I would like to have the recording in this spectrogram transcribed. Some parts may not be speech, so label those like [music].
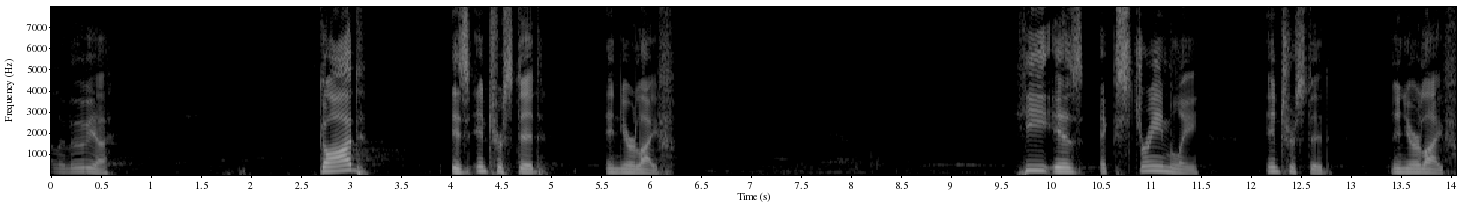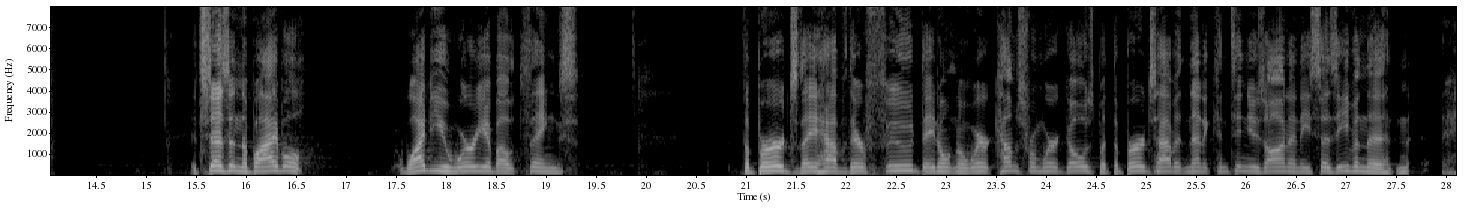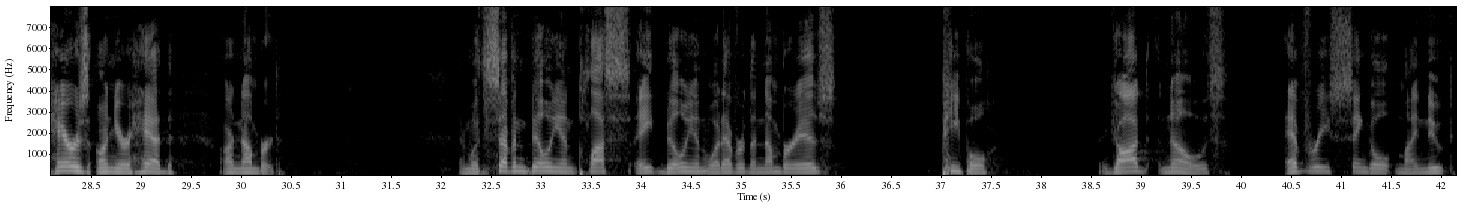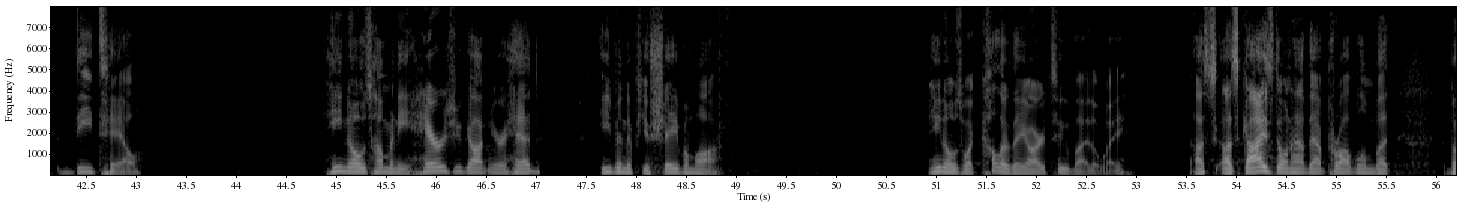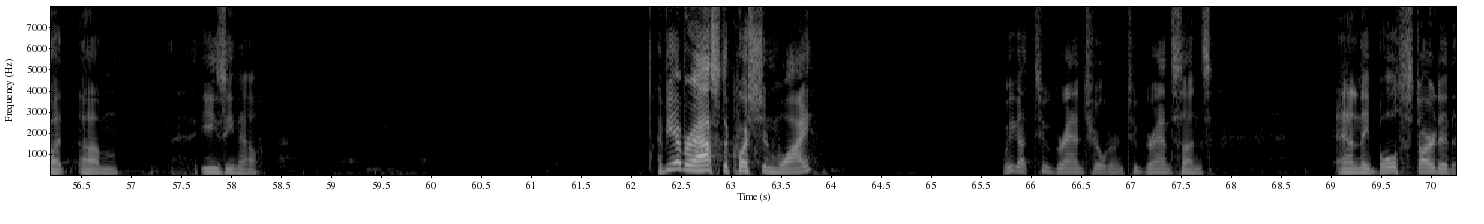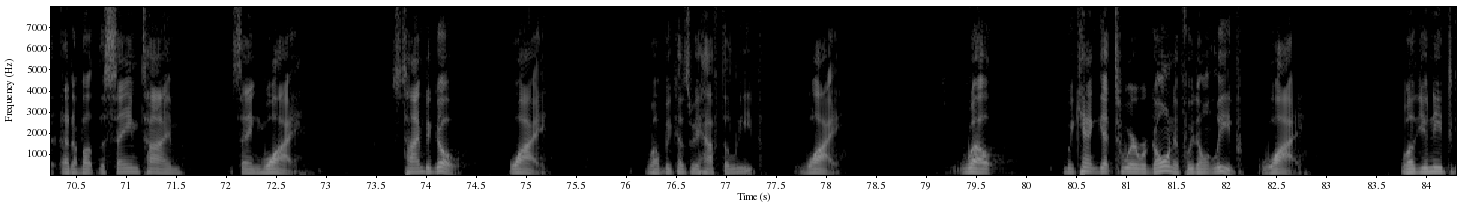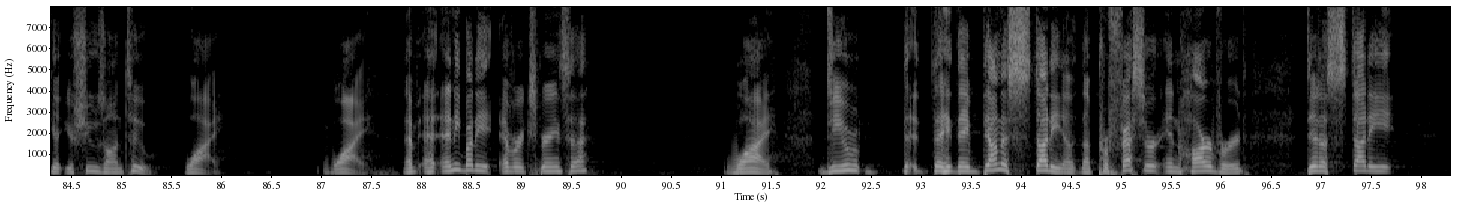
Hallelujah. God is interested in your life. He is extremely interested in your life. It says in the Bible, why do you worry about things? The birds, they have their food. They don't know where it comes from, where it goes, but the birds have it. And then it continues on, and he says, even the hairs on your head are numbered. And with 7 billion plus 8 billion, whatever the number is, people, God knows every single minute detail. He knows how many hairs you got in your head, even if you shave them off. He knows what color they are, too, by the way. Us, us guys don't have that problem, but, but um, easy now. Have you ever asked the question why? We got two grandchildren, two grandsons, and they both started at about the same time saying, Why? It's time to go. Why? Well, because we have to leave. Why? Well, we can't get to where we're going if we don't leave. Why? Well, you need to get your shoes on too. Why? Why? Have, anybody ever experienced that? Why? Do you, they, they've done a study, a, a professor in Harvard did a study,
